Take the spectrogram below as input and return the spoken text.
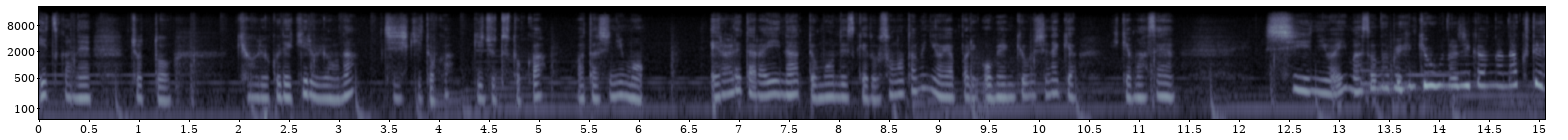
いつかねちょっと協力できるような知識とか技術とか私にも得られたらいいなって思うんですけどそのためにはやっぱりお勉強しなきゃいけません。C には今その勉強の時間がなくて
